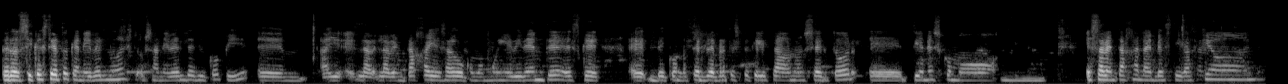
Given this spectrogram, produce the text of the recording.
Pero sí que es cierto que a nivel nuestro, o sea, a nivel del copy, eh, hay, eh, la, ventaja, y es algo como muy evidente, es que eh, de conocer, de haberte especializado en un sector, tienes como mm, esa ventaja en la investigación,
